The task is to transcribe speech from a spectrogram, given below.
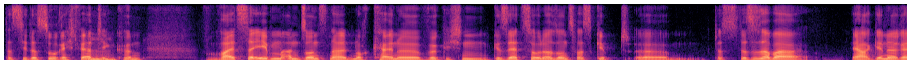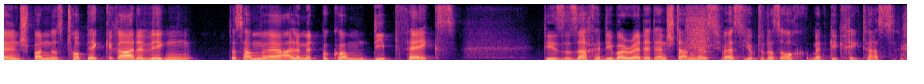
dass sie das so rechtfertigen können. Weil es da eben ansonsten halt noch keine wirklichen Gesetze oder sonst was gibt. Ähm, das, das ist aber ja generell ein spannendes Topic, gerade wegen, das haben wir ja alle mitbekommen, Deepfakes. Diese Sache, die bei Reddit entstanden ist. Ich weiß nicht, ob du das auch mitgekriegt hast.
